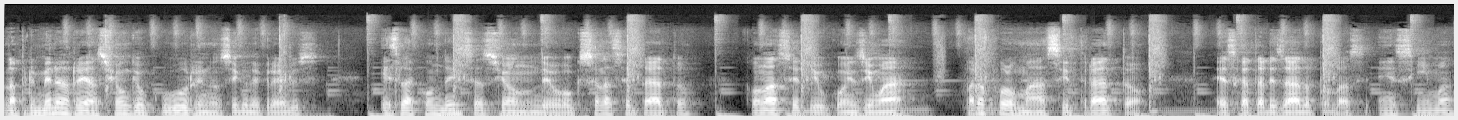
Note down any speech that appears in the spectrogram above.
A primeira reação que ocorre no ciclo de Krebs é a condensação de oxalacetato com acetilcoenzima A para formar citrato. É catalisada por la enzima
